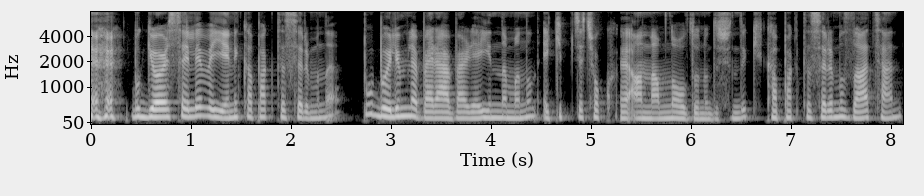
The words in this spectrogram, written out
bu görseli ve yeni kapak tasarımını bu bölümle beraber yayınlamanın ekipçe çok e, anlamlı olduğunu düşündük. Kapak tasarımı zaten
